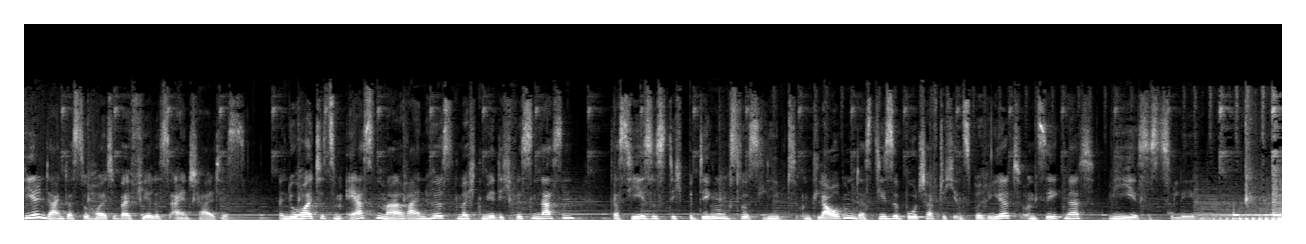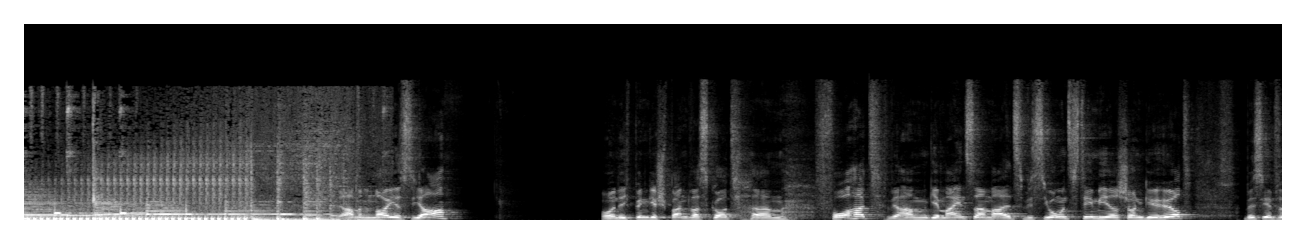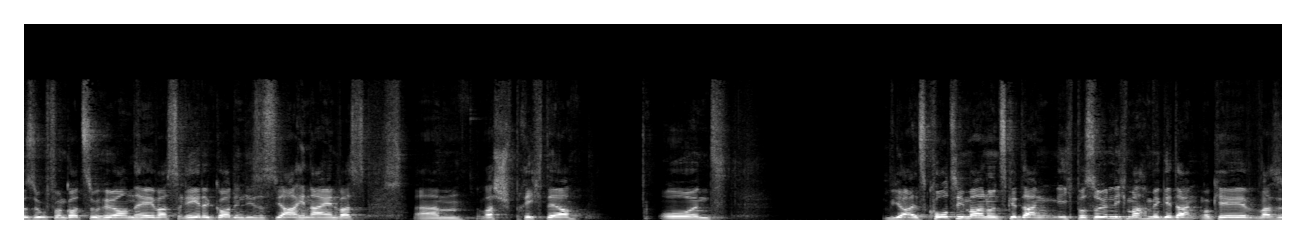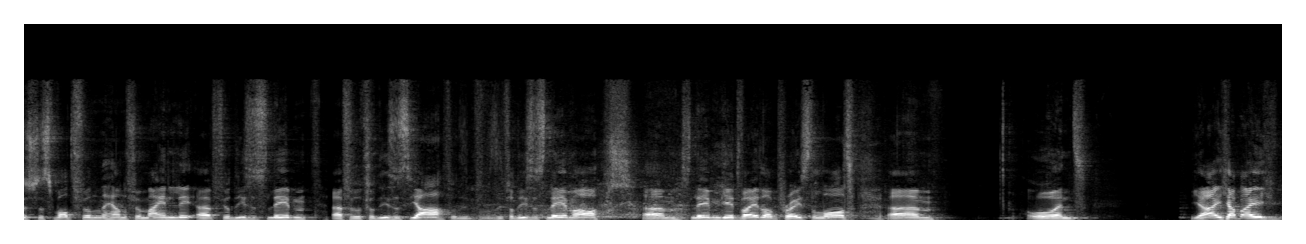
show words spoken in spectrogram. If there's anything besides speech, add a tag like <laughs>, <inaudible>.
Vielen Dank, dass du heute bei Fearless einschaltest. Wenn du heute zum ersten Mal reinhörst, möchten wir dich wissen lassen, dass Jesus dich bedingungslos liebt und glauben, dass diese Botschaft dich inspiriert und segnet, wie Jesus zu leben. Wir haben ein neues Jahr und ich bin gespannt, was Gott ähm, vorhat. Wir haben gemeinsam als Visionsteam hier schon gehört, ein bisschen versucht von Gott zu hören, hey, was redet Gott in dieses Jahr hinein, was ähm, was spricht er? Und wir als Core-Team machen uns Gedanken, ich persönlich mache mir Gedanken, okay, was ist das Wort für den Herrn für, mein Le äh, für dieses Leben, äh, für, für dieses Jahr, für, für, für dieses Leben auch. Ähm, das Leben geht weiter, praise the Lord. Ähm, und ja, ich habe eigentlich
